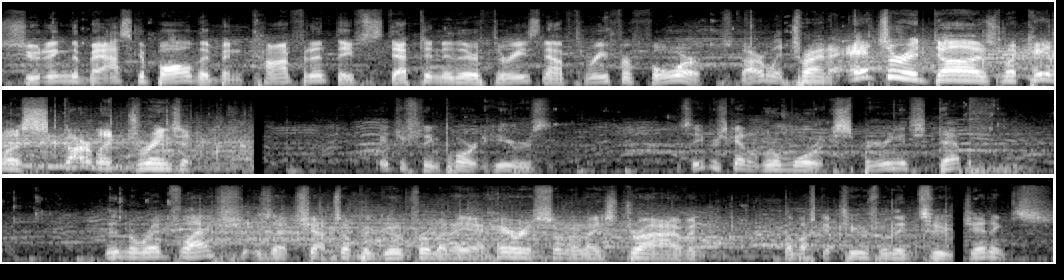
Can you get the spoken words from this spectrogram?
shooting the basketball. They've been confident. They've stepped into their threes. Now three for four. Scarlett trying to answer it does. Michaela Scarlett drains it. Interesting part here is Xavier's got a little more experience depth than the Red Flash. Is that shot's up and good from Anaya Harris on a nice drive, and the Musketeers within two. Jennings.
